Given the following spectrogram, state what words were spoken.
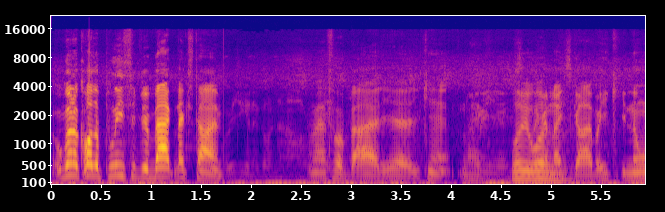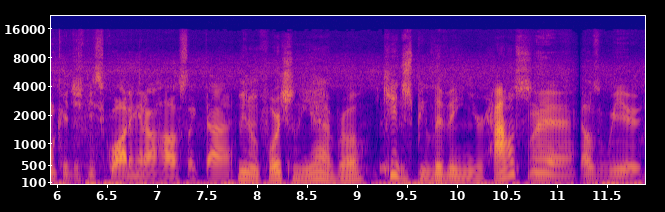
We're gonna call the police if you're back next time. Where's he gonna go now? I mean, I feel bad. Yeah, you can't like. What, He's what? like a nice guy, but he, no one could just be squatting in our house like that. I mean, unfortunately, yeah, bro. You can't just be living in your house. Yeah, that was weird.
